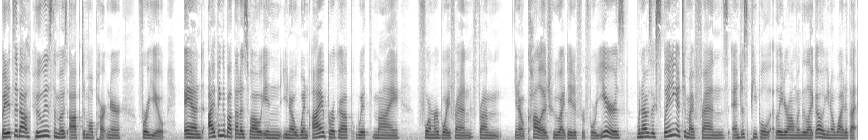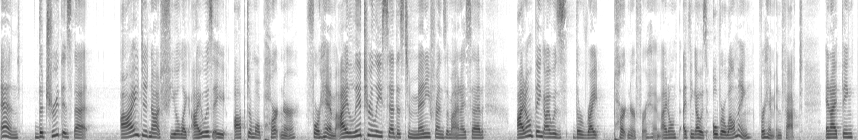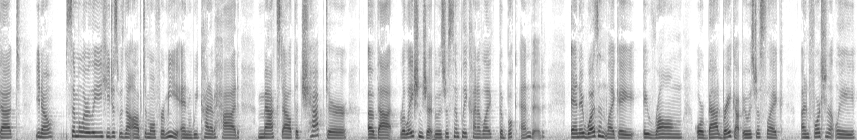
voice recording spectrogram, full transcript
but it's about who is the most optimal partner for you. And I think about that as well in, you know, when I broke up with my former boyfriend from, you know, college who I dated for 4 years, when I was explaining it to my friends and just people later on when they're like, "Oh, you know, why did that end?" The truth is that I did not feel like I was a optimal partner for him. I literally said this to many friends of mine. I said, "I don't think I was the right partner for him. I don't I think I was overwhelming for him in fact." And I think that, you know, similarly, he just was not optimal for me. And we kind of had maxed out the chapter of that relationship. It was just simply kind of like the book ended. And it wasn't like a, a wrong or bad breakup. It was just like, unfortunately,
